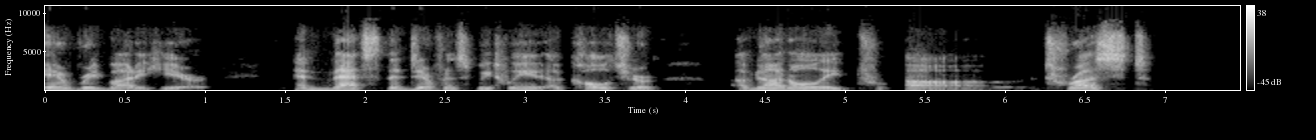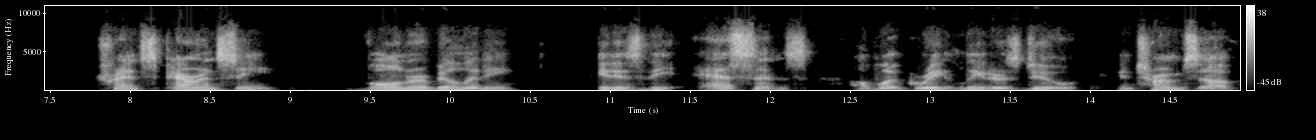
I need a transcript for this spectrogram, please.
everybody here. And that's the difference between a culture of not only tr- uh, trust, transparency, vulnerability. It is the essence of what great leaders do in terms of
